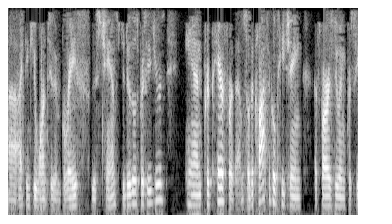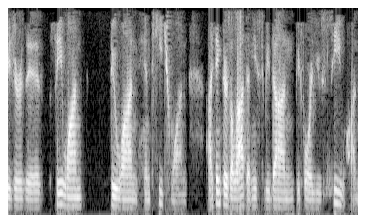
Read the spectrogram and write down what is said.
uh, I think you want to embrace this chance to do those procedures and prepare for them. So the classical teaching as far as doing procedures is see one, do one, and teach one. I think there's a lot that needs to be done before you see one.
